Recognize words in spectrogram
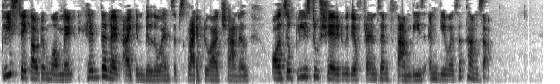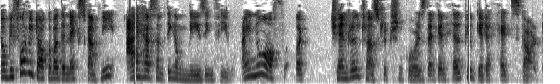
please take out a moment, hit the red icon below and subscribe to our channel. Also, please do share it with your friends and families and give us a thumbs up. Now, before we talk about the next company, I have something amazing for you. I know of a general transcription course that can help you get a head start.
